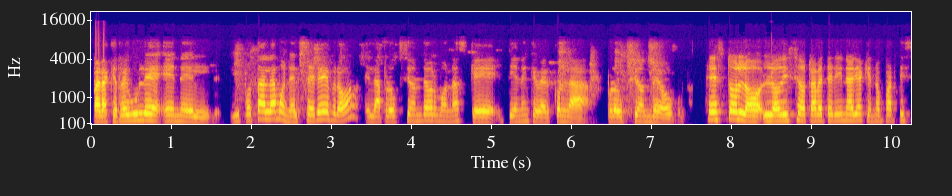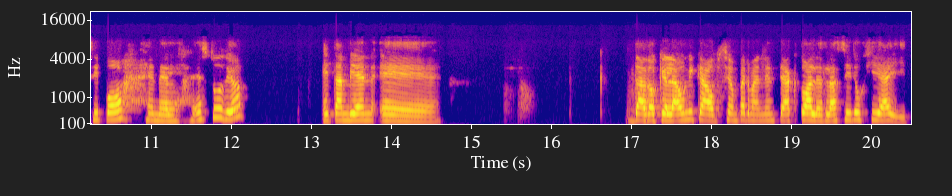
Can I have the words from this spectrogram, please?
para que regule en el hipotálamo, en el cerebro, la producción de hormonas que tienen que ver con la producción de óvulos. Esto lo, lo dice otra veterinaria que no participó en el estudio, y también, eh, dado que la única opción permanente actual es la cirugía y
